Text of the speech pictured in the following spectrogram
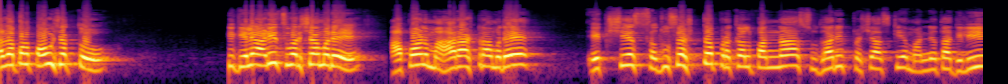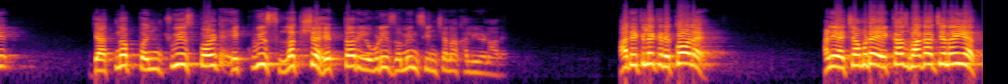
आज आपण पाहू शकतो की गेल्या अडीच वर्षामध्ये आपण महाराष्ट्रामध्ये एकशे सदुसष्ट प्रकल्पांना सुधारित प्रशासकीय मान्यता दिली ज्यातनं पंचवीस पॉईंट एकवीस लक्ष हेक्टर एवढी जमीन सिंचनाखाली येणार आहे. हा देखील एक रेकॉर्ड आहे. आणि याच्यामध्ये एकाच भागाचे नाही आहेत.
